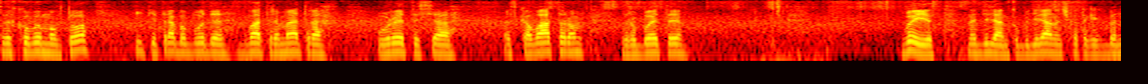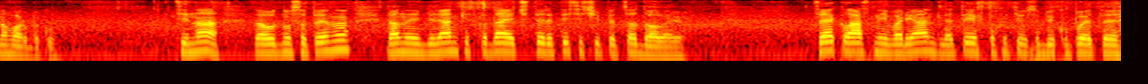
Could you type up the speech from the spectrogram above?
легковим авто, тільки треба буде 2-3 метри уритися ескаватором, зробити виїзд на ділянку, бо діляночка так якби на горбику. Ціна за одну сотину даної ділянки складає 4500 доларів. Це класний варіант для тих, хто хотів собі купити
